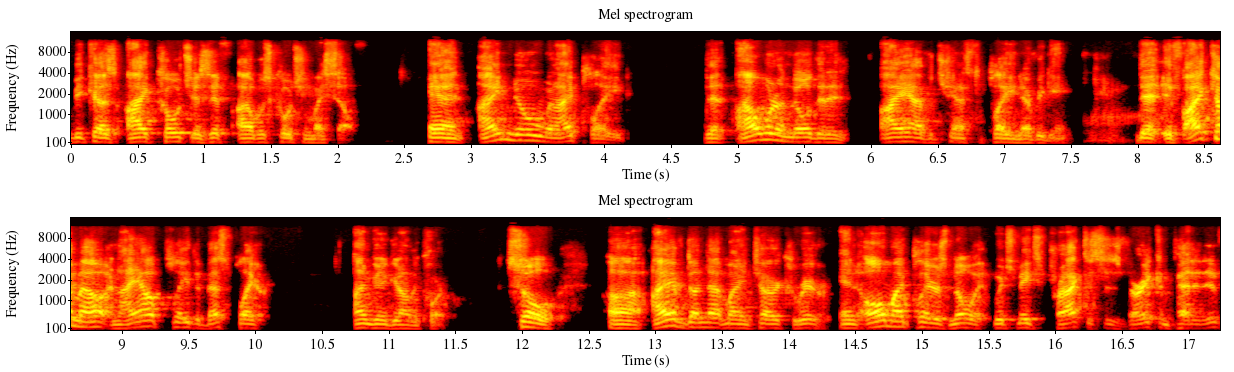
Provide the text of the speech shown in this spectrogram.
because I coach as if I was coaching myself. And I know when I played that I want to know that it, I have a chance to play in every game. That if I come out and I outplay the best player, I'm going to get on the court. So uh, I have done that my entire career, and all my players know it, which makes practices very competitive.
